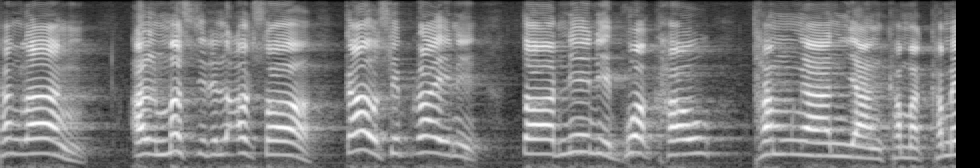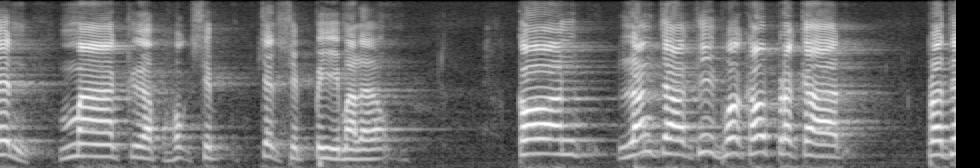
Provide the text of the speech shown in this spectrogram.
ข้างล่าง อัลมัสยิดอัลอักซอ 90 ไร่นี่ ตอนนี้นี่พวกเขาทำงานอย่างขมักขม้นมาเกือบ 60 70 ปีมาแล้ว ก่อนหลังจากที่พวกเขาประกาศประเท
